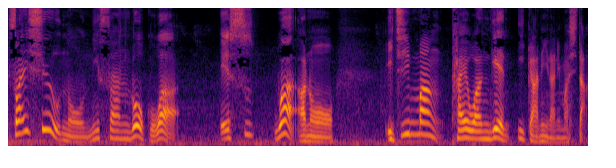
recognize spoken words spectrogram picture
最終の日産ロークは、S は、あの、1万台湾元以下になりました。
